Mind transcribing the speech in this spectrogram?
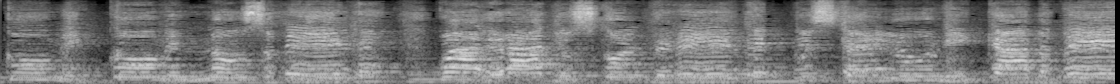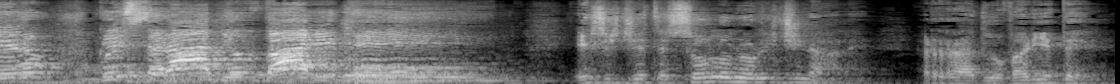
Come, come non sapete quale radio ascolterete, questa è l'unica davvero, questa è Radio Varieté. Esigete solo l'originale. Radio Varieté.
